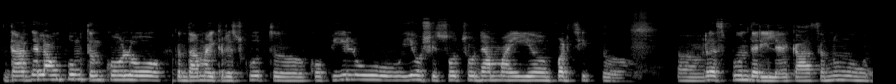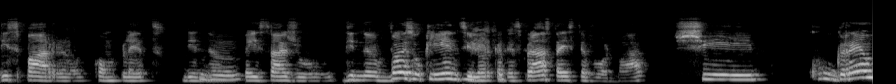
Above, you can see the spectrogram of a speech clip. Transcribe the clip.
Dar de la un punct încolo, când am mai crescut copilul, eu și soțul ne-am mai împărțit Uh, răspunderile ca să nu dispar complet din uh-huh. peisajul, din văzul clienților, că despre asta este vorba. Și cu greu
